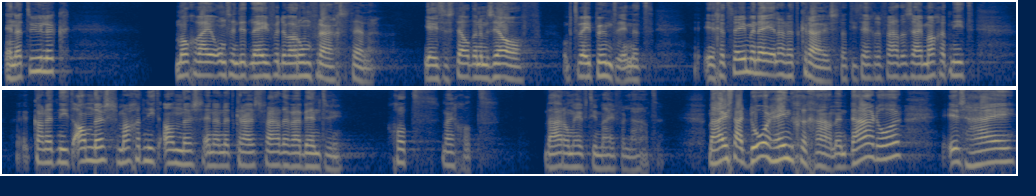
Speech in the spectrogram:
En natuurlijk mogen wij ons in dit leven de waarom-vraag stellen. Jezus stelde hem zelf op twee punten in, het, in Gethsemane en aan het kruis. Dat hij tegen de vader zei, mag het niet, kan het niet anders, mag het niet anders. En aan het kruis, vader, waar bent u? God, mijn God, waarom heeft u mij verlaten? Maar hij is daar doorheen gegaan en daardoor is hij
